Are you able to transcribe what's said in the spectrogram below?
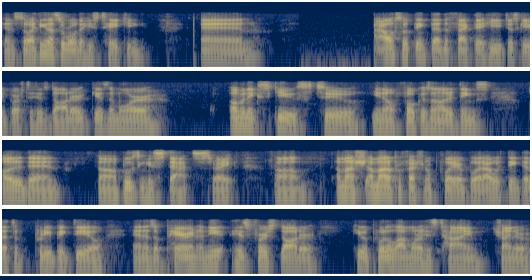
And so I think that's the role that he's taking. And I also think that the fact that he just gave birth to his daughter gives him more of an excuse to, you know, focus on other things other than uh, boosting his stats, right? Um, I'm not sh- I'm not a professional player, but I would think that that's a pretty big deal. And as a parent, a new, his first daughter, he would put a lot more of his time trying to,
